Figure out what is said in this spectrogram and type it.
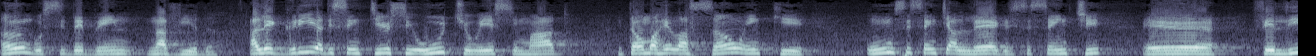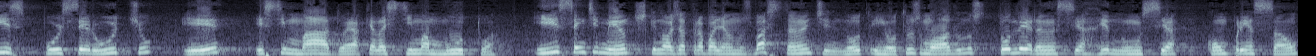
ambos se dê bem na vida. Alegria de sentir-se útil e estimado. Então, é uma relação em que um se sente alegre, se sente é, feliz por ser útil e estimado, é aquela estima mútua. E sentimentos que nós já trabalhamos bastante em outros módulos, tolerância, renúncia, compreensão,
